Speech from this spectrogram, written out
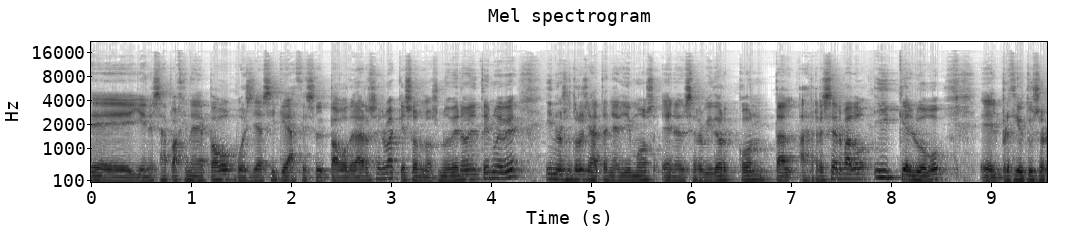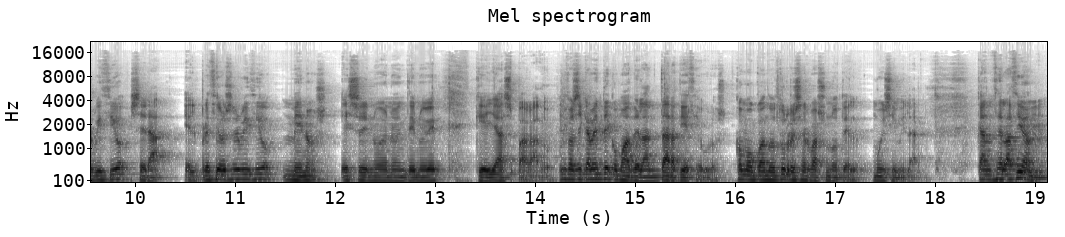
Eh, y en esa página de pago, pues ya sí que haces el pago de la reserva, que son los 9,99, y nosotros ya te añadimos en el servidor con tal has reservado y que luego el precio de tu servicio será el precio del servicio menos ese 9,99 que ya has pagado. Es básicamente como adelantar 10 euros, como cuando tú reservas un hotel, muy similar. Cancelación,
